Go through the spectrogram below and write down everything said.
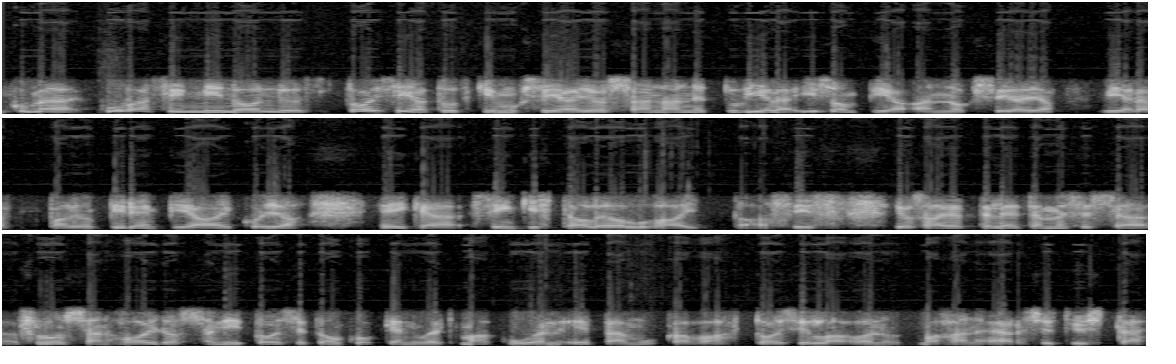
Niin kuin mä kuvasin, niin on toisia tutkimuksia, joissa on annettu vielä isompia annoksia ja vielä paljon pidempiä aikoja, eikä sinkistä ole ollut haittaa. Siis jos ajattelee tämmöisessä flunssan hoidossa, niin toiset on kokenut, että maku on epämukava, toisilla on mahan ärsytystä,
